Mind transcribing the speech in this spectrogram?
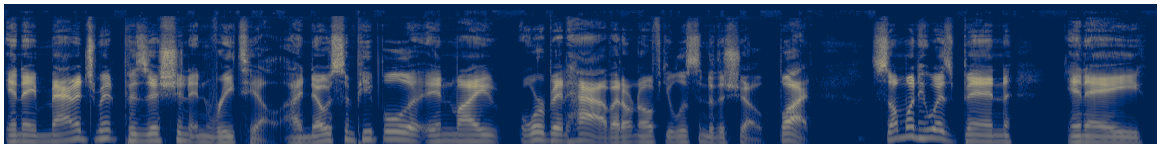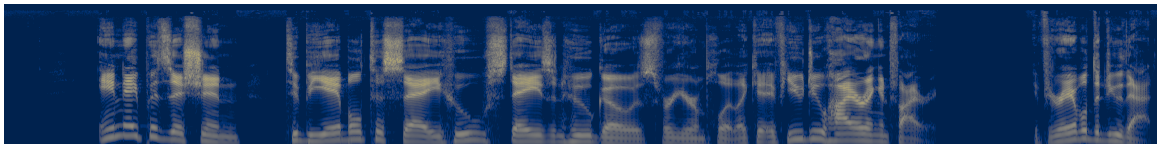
in a management position in retail. I know some people in my orbit have. I don't know if you listen to the show, but someone who has been in a in a position to be able to say who stays and who goes for your employee. Like if you do hiring and firing, if you're able to do that,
